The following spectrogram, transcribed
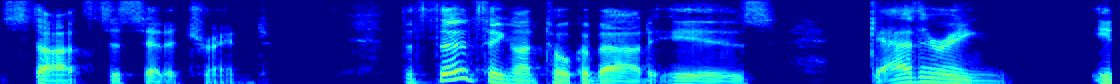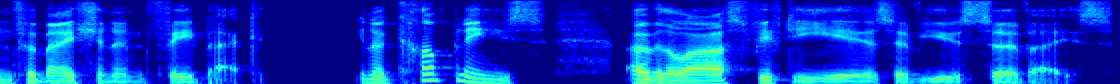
starts to set a trend. The third thing I'd talk about is gathering information and feedback. You know, companies over the last 50 years have used surveys,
